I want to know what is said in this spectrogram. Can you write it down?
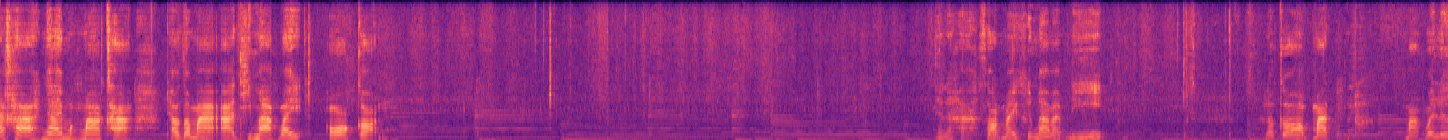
นะคะ ง่ายมากๆค่ะ แถวต่อมาอที่มาร์กไว้ออกก่อน นี่นะคะ สอดไหมขึ้นมาแบบนี้ แล้วก็มัดมาร์กไว้เล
